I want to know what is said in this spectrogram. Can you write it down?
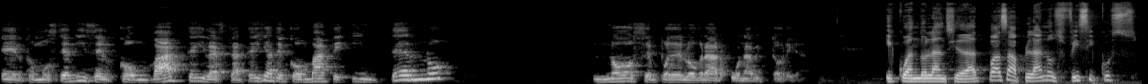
el, como usted dice, el combate y la estrategia de combate interno, no se puede lograr una victoria. Y cuando la ansiedad pasa a planos físicos,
